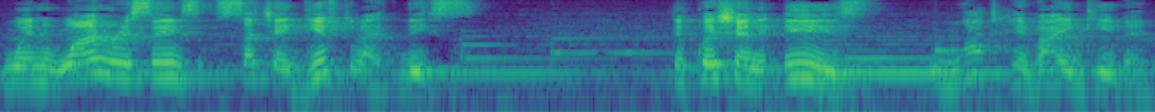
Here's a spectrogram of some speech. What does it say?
when one receives such a gift like this, the question is, what have I given?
